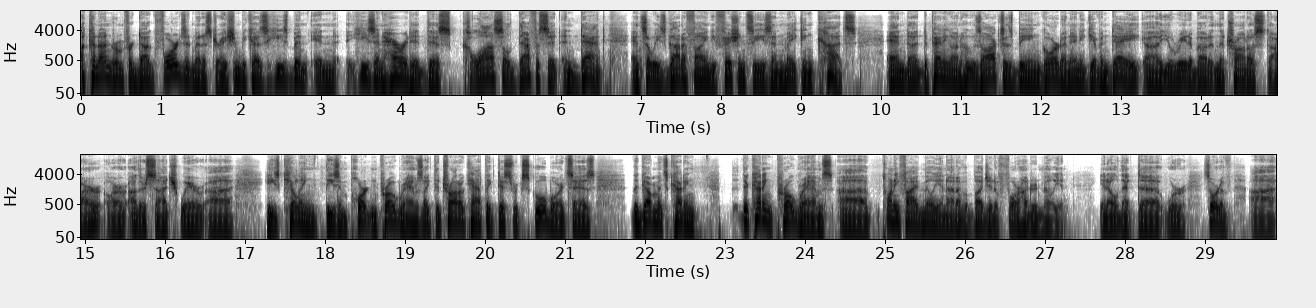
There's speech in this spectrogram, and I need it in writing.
a conundrum for Doug Ford's administration because he's been in he's inherited this colossal deficit and debt, and so he's got to find efficiencies and making cuts. And uh, depending on whose ox is being gored on any given day, uh, you'll read about it in the Toronto Star or other such, where uh, he's killing these important programs. Like the Toronto Catholic District School Board says, the government's cutting they're cutting programs uh, 25 million out of a budget of 400 million you know that uh, were sort of uh,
